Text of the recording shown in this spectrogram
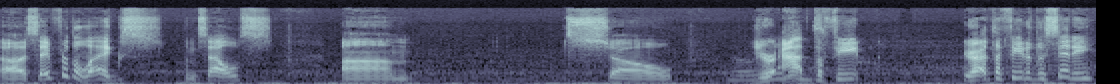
uh, save for the legs themselves. Um, so you're at the feet. You're at the feet of the city,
